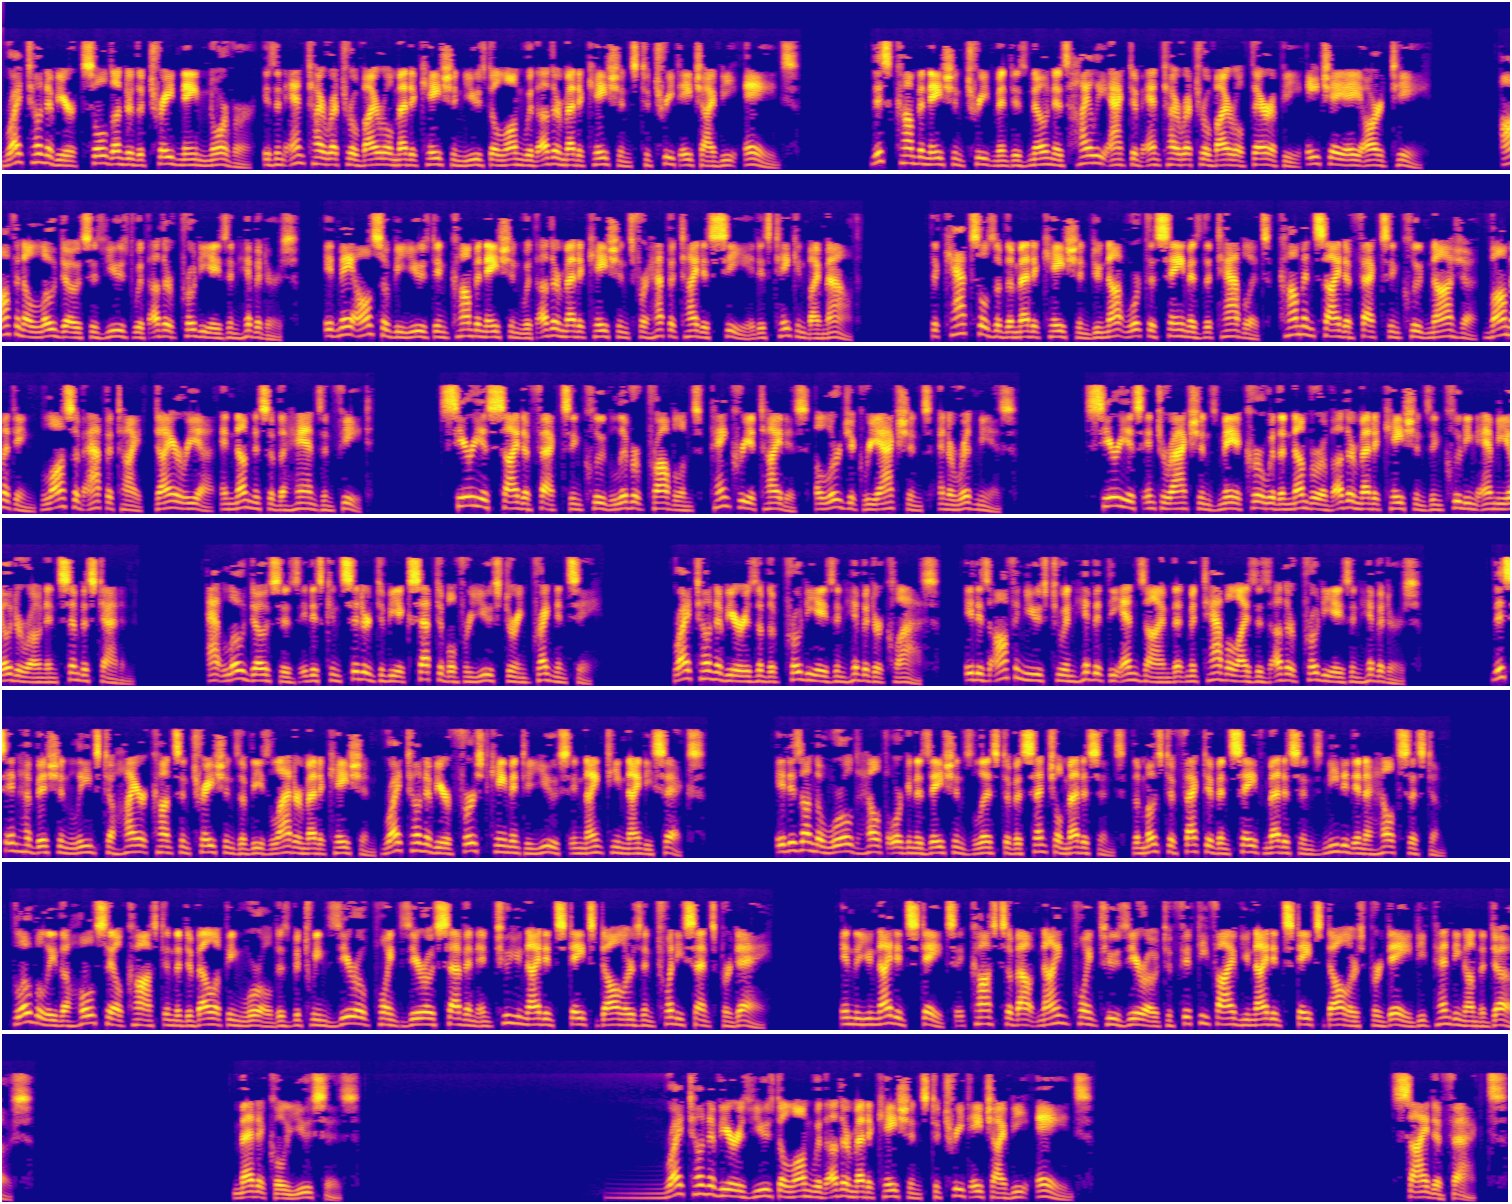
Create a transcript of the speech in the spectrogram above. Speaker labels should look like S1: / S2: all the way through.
S1: Ritonavir, sold under the trade name Norvir, is an antiretroviral medication used along with other medications to treat HIV, AIDS. This combination treatment is known as highly active antiretroviral therapy HAART. Often a low dose is used with other protease inhibitors. It may also be used in combination with other medications for hepatitis C. It is taken by mouth. The capsules of the medication do not work the same as the tablets. Common side effects include nausea, vomiting, loss of appetite, diarrhea, and numbness of the hands and feet. Serious side effects include liver problems, pancreatitis, allergic reactions, and arrhythmias. Serious interactions may occur with a number of other medications including amiodarone and simvastatin. At low doses it is considered to be acceptable for use during pregnancy. Ritonavir is of the protease inhibitor class. It is often used to inhibit the enzyme that metabolizes other protease inhibitors. This inhibition leads to higher concentrations of these latter medication. Ritonavir first came into use in 1996. It is on the World Health Organization's list of essential medicines, the most effective and safe medicines needed in a health system. Globally the wholesale cost in the developing world is between 0.07 and 2 United States dollars and 20 cents per day. In the United States it costs about 9.20 to 55 United States dollars per day depending on the dose. Medical uses Ritonavir is used along with other medications to treat HIV, AIDS. Side effects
